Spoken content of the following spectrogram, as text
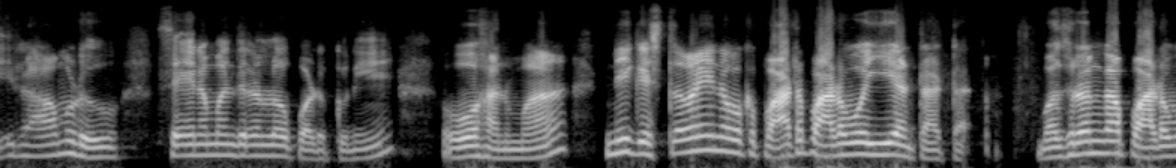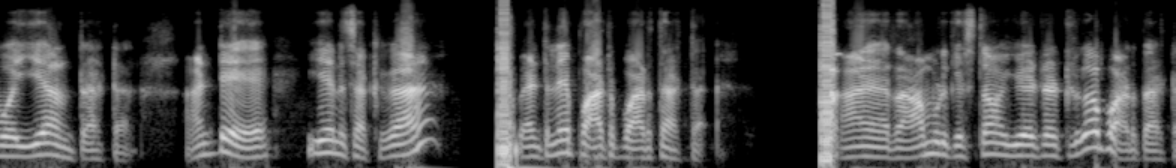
ఈ రాముడు శయన మందిరంలో పడుకుని ఓ హనుమ నీకు ఇష్టమైన ఒక పాట పాడబోయి అంటాట. మధురంగా పాడబోయి అంటాట. అంటే ఈయన చక్కగా వెంటనే పాట పాడతాట. ఆయన రాముడికి ఇష్టం అయ్యేటట్లుగా పాడతాట.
